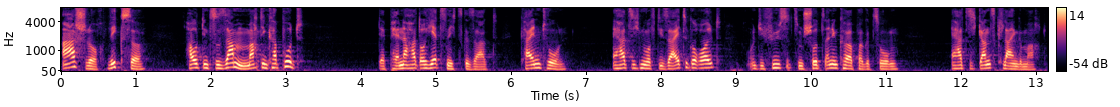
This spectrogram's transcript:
Arschloch, Wichser, haut ihn zusammen, macht ihn kaputt. Der Penner hat auch jetzt nichts gesagt, keinen Ton. Er hat sich nur auf die Seite gerollt und die Füße zum Schutz an den Körper gezogen. Er hat sich ganz klein gemacht.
